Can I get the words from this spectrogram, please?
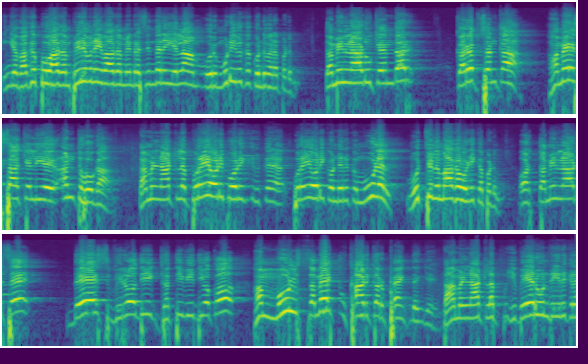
இங்க வகுப்புவாதம் பிரிவினைவாதம் என்ற சிந்தனை எல்லாம் ஒரு முடிவுக்கு கொண்டு வரப்படும் तमिलनाडु के अंदर करप्शन का हमेशा के लिए अंत होगा தமிழ்நாட்டில் புறையோடி போடி இருக்கிற புறையோடி கொண்டிருக்கும் ஊழல் முற்றிலுமாக ஒழிக்கப்படும் और तमिलनाडु से देश विरोधी गतिविधियों को हम मूल समेत उखाड़ कर फेंक देंगे தமிழ்நாட்டில் வேரூன்றி இருக்கிற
